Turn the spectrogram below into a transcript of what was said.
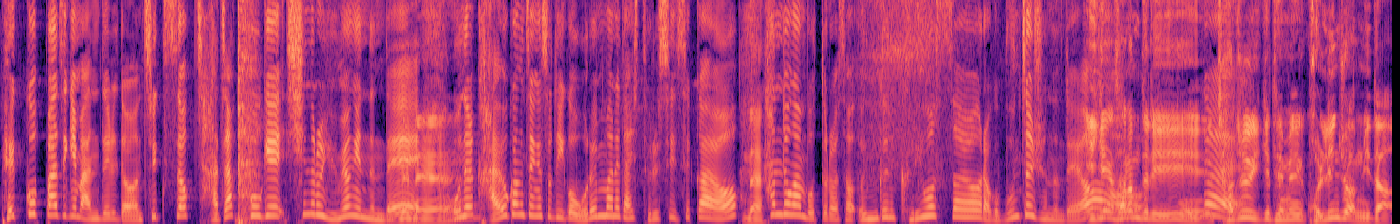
배꼽 빠지게 만들던 즉석 자작곡의 신으로 유명했는데 네네. 오늘 가요광장에서도 이거 오랜만에 다시 들을 수 있을까요? 네. 한동안 못 들어서 은근 그리웠어요라고 문자 주셨는데요. 이게 사람들이 네. 자주 이게 되면 걸린 줄 압니다.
